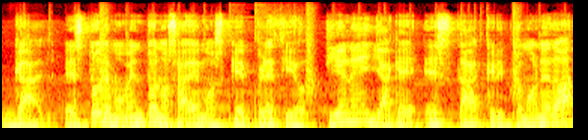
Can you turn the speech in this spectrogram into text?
GAL. Esto de momento no sabemos qué precio tiene ya que esta criptomoneda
